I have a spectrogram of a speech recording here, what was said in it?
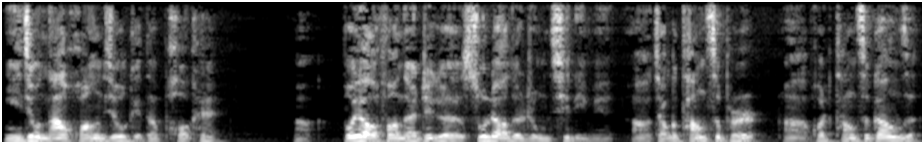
你就拿黄酒给它泡开啊，不要放在这个塑料的容器里面啊，找个搪瓷盆啊或者搪瓷缸子，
